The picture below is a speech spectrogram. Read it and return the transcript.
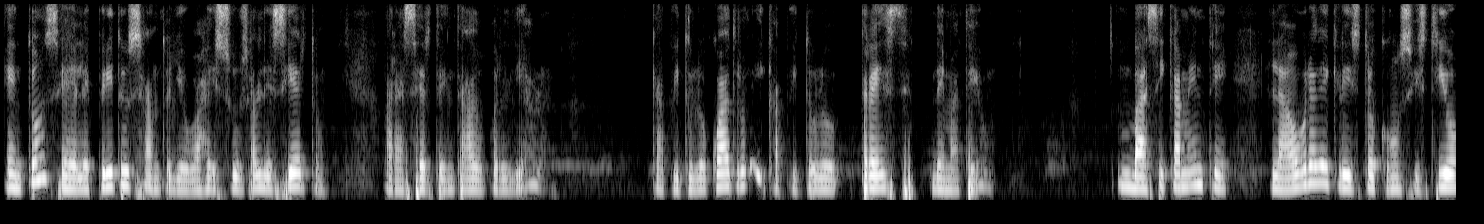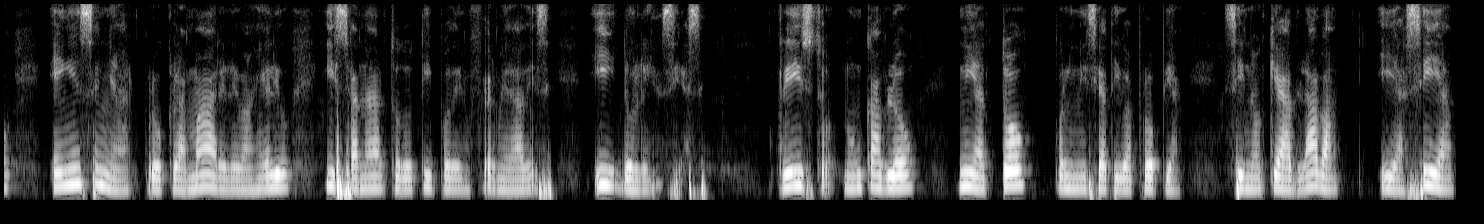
Entonces el Espíritu Santo llevó a Jesús al desierto para ser tentado por el diablo. Capítulo 4 y capítulo 3 de Mateo. Básicamente, la obra de Cristo consistió en enseñar, proclamar el Evangelio y sanar todo tipo de enfermedades y dolencias. Cristo nunca habló ni actuó por iniciativa propia, sino que hablaba y hacía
